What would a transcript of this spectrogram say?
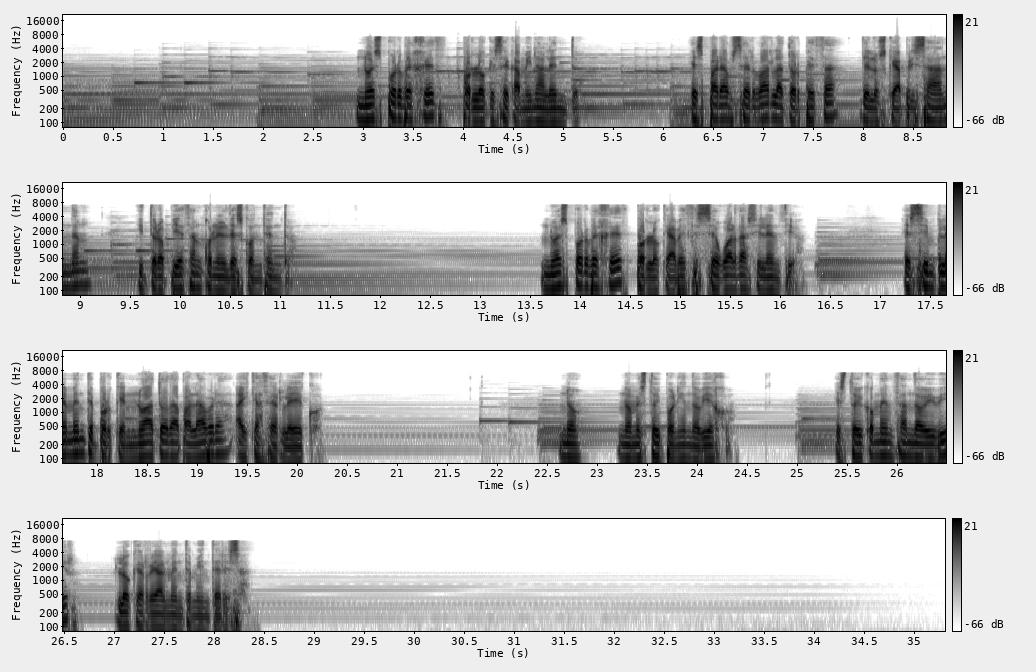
No es por vejez por lo que se camina lento. Es para observar la torpeza de los que a prisa andan y tropiezan con el descontento. No es por vejez por lo que a veces se guarda silencio, es simplemente porque no a toda palabra hay que hacerle eco. No, no me estoy poniendo viejo, estoy comenzando a vivir lo que realmente me interesa.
